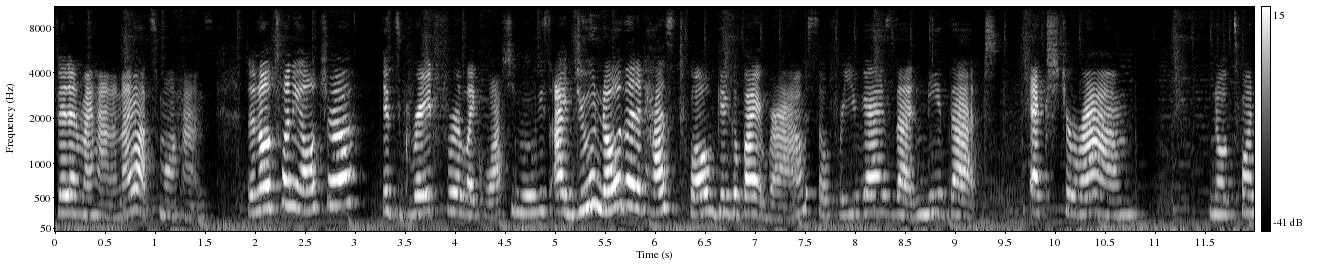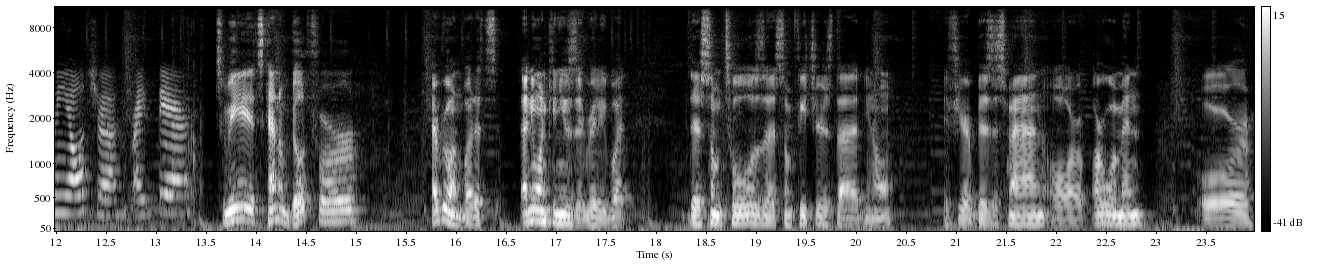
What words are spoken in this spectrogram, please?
fit in my hand, and I got small hands. The Note 20 Ultra, it's great for like watching movies. I do know that it has 12 gigabyte RAM. So for you guys that need that extra RAM, Note 20 Ultra right there. To me, it's kind of built for everyone, but it's anyone can use it really. But there's some tools, there's some features that, you know, if you're a businessman or, or woman or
